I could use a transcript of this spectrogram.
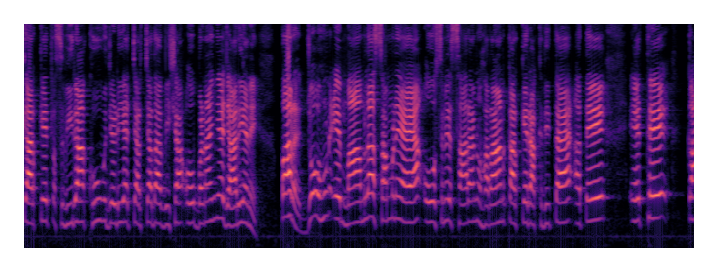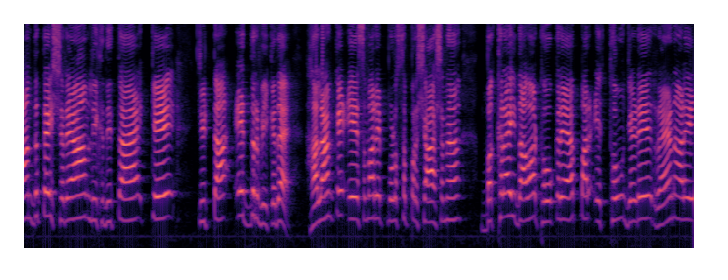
ਕਰਕੇ ਤਸਵੀਰਾਂ, ਖੂਬ ਜਿਹੜੀ ਆ ਚਰਚਾ ਦਾ ਵਿਸ਼ਾ ਉਹ ਬਣਾਈਆਂ ਜਾ ਰਹੀਆਂ ਨੇ। ਪਰ ਜੋ ਹੁਣ ਇਹ ਮਾਮਲਾ ਸਾਹਮਣੇ ਆਇਆ ਉਸ ਨੇ ਸਾਰਿਆਂ ਨੂੰ ਹੈਰਾਨ ਕਰਕੇ ਰੱਖ ਦਿੱਤਾ ਹੈ ਅਤੇ ਇੱਥੇ ਕੰਧ ਤੇ ਸ਼ਰੇਆਮ ਲਿਖ ਦਿੱਤਾ ਹੈ ਕਿ ਚਿੱਟਾ ਇੱਧਰ ਵਿਕਦਾ ਹੈ। ਹਾਲਾਂਕਿ ਇਸ ਬਾਰੇ ਪੁਲਿਸ ਪ੍ਰਸ਼ਾਸਨ ਵੱਖਰਾ ਹੀ ਦਾਵਾ ਠੋਕ ਰਿਹਾ ਹੈ, ਪਰ ਇੱਥੋਂ ਜਿਹੜੇ ਰਹਿਣ ਵਾਲੇ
